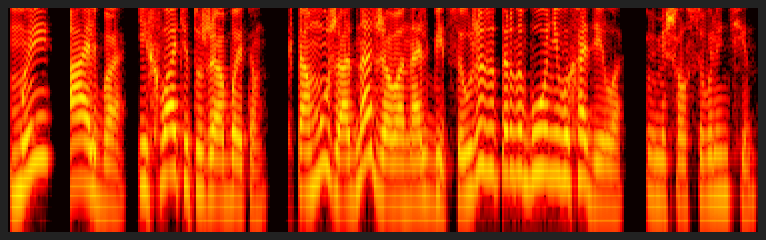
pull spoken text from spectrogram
«Мы – Альба, и хватит уже об этом. К тому же одна Джованна Альбица уже за Тарнабуо не выходила», – вмешался Валентин.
